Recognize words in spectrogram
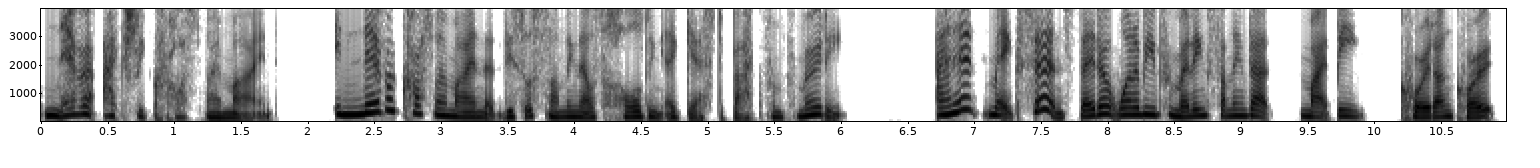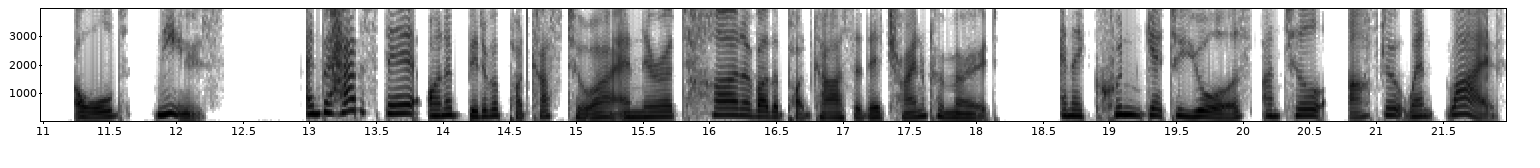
never actually crossed my mind. It never crossed my mind that this was something that was holding a guest back from promoting. And it makes sense. They don't want to be promoting something that might be quote unquote old news. And perhaps they're on a bit of a podcast tour and there are a ton of other podcasts that they're trying to promote and they couldn't get to yours until after it went live.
